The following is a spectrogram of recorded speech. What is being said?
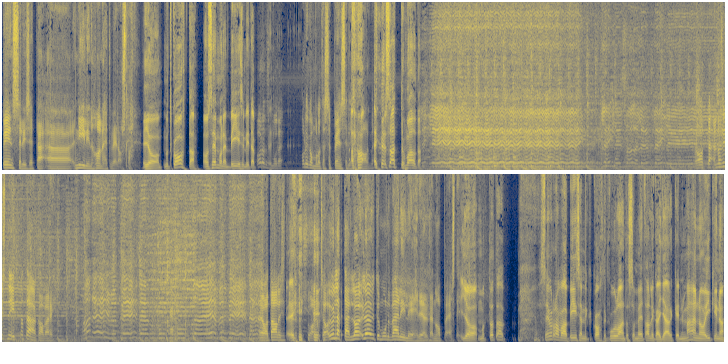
pensselisetä ää, Niilin Hanhet-vedosta. Joo, mutta kohta on semmoinen biisi, mitä... Odotas muuten, oliko mulla tässä valmiina? Sattumalta. No, tä, no siis niin, no tää kaveri. Joo, tää oli sitten suomeksi. Yllättäen lö- löytyi mun välilehdeltä nopeasti. Joo, mutta tota, seuraavaa biisiä, mikä kohta kuullaan tuossa Metallikan jälkeen, niin mä en ole ikinä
